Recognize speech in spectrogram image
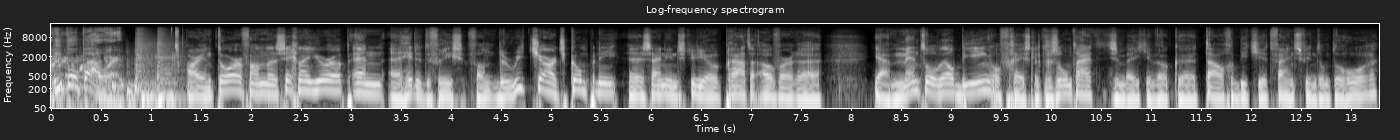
People Power. Arjen Thor van eh, Signa Europe en eh, Hidde de Vries van The Recharge Company eh, zijn in de studio. We praten over eh, ja, mental well-being of geestelijke gezondheid. Het is een beetje welk taalgebied je het fijnst vindt om te horen.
